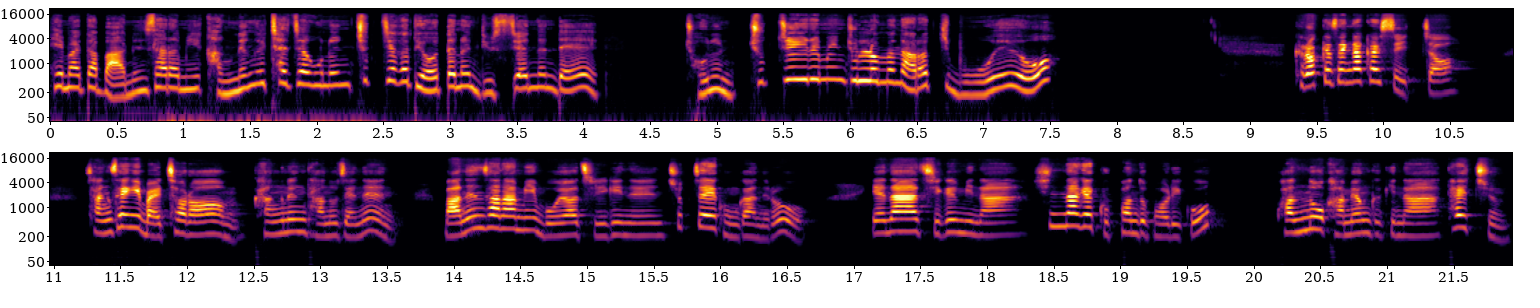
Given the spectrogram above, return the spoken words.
해마다 많은 사람이 강릉을 찾아오는 축제가 되었다는 뉴스였는데 저는 축제 이름인 줄로만 알았지 뭐예요? 그렇게 생각할 수 있죠. 장생이 말처럼 강릉 단오제는 많은 사람이 모여 즐기는 축제의 공간으로 예나 지금이나 신나게 구판도 벌이고 관노 가면극이나 탈춤,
